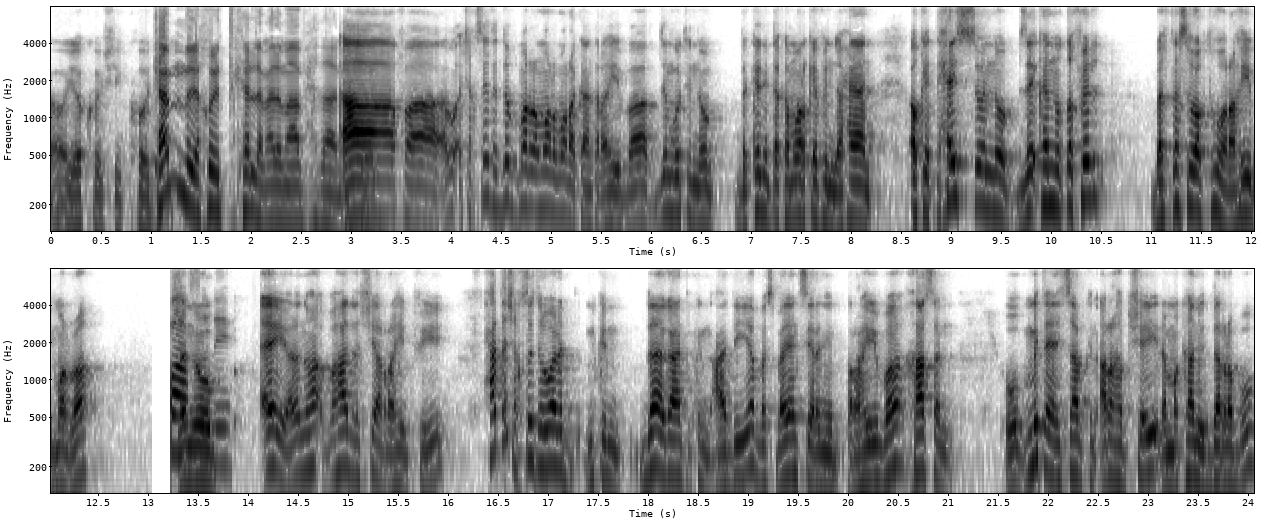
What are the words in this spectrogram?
يعني أو يوكو شيكوجي. كمل يا أخوي تتكلم على ما ابحث أنا آه فشخصيه الدب مره مره مرة كانت رهيبة. زي ما قلت إنه ذكرني بتاكامورا كيف إنه أحيانا أوكي تحسه إنه زي كأنه طفل بس في نفس الوقت هو رهيب مرة. إيه. أيوه لأنه ه- هذا الشيء الرهيب فيه. حتى شخصية الولد يمكن ده كانت يمكن عادية بس بعدين تصير يعني رهيبة. خاصه ومتى يعني صار يمكن أرهب شيء لما كانوا يتدربوا.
